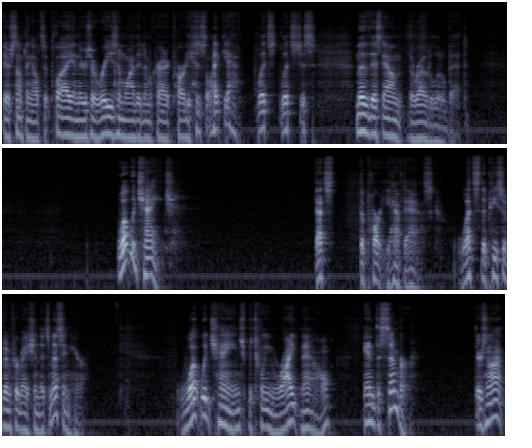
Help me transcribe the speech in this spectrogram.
There's something else at play, and there's a reason why the Democratic Party is like, yeah, let's let's just move this down the road a little bit. What would change? That's the part you have to ask. What's the piece of information that's missing here? What would change between right now and December? There's not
